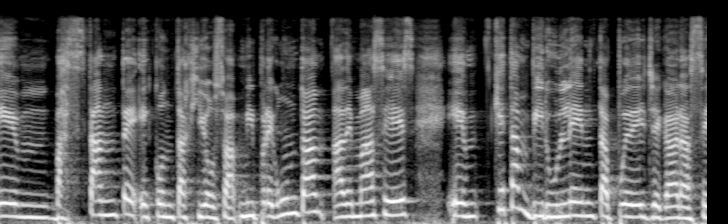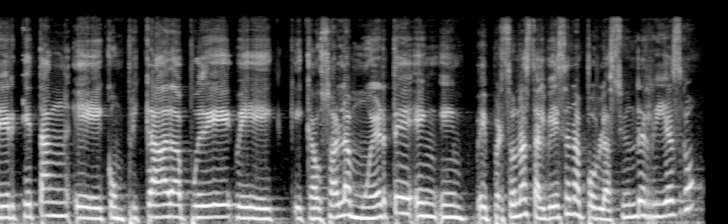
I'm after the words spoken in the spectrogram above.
em, bastante eh, contagiosa. Mi pregunta, además, es em, ¿qué tan virulenta puede llegar a ser? ¿Qué tan eh, complicada puede causar la muerte en, personas, tal vez en la población de riesgo?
